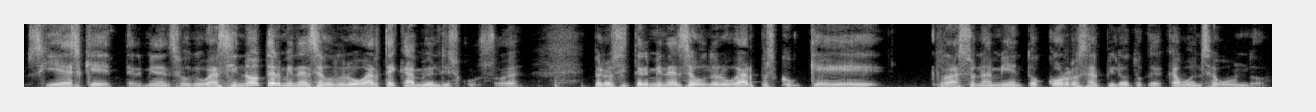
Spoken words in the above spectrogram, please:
si es que termina en segundo lugar, si no termina en segundo lugar, te cambio el discurso, ¿eh? pero si termina en segundo lugar, pues con qué razonamiento corres al piloto que acabó en segundo,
